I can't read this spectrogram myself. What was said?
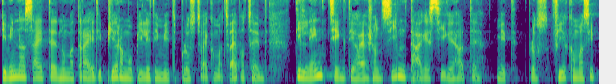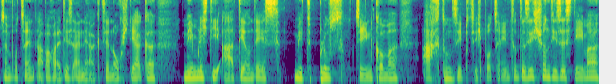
Gewinnerseite Nummer 3 die Pira Mobility mit plus 2,2% Die Lenzing, die heuer schon sieben Tagessiege hatte, mit plus 4,17% aber heute ist eine Aktie noch stärker, nämlich die AT&S mit plus 10,78% Und das ist schon dieses Thema,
